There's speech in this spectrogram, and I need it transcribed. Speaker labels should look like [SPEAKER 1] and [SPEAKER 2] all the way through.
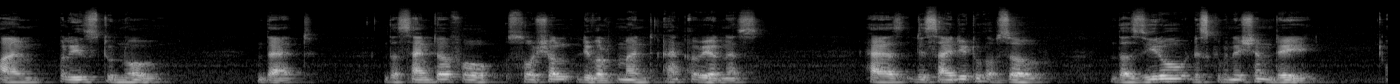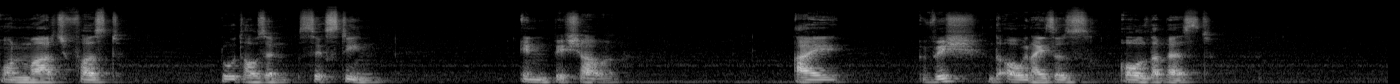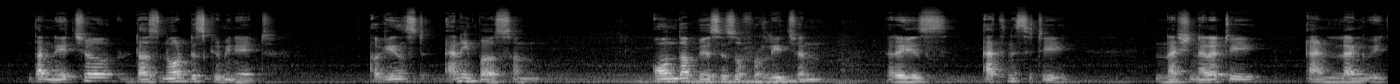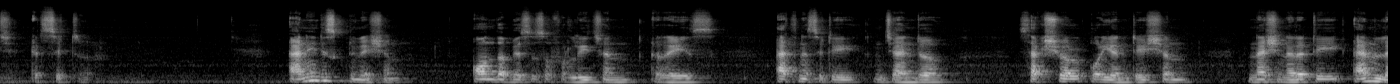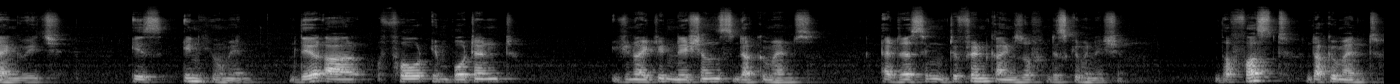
[SPEAKER 1] I am pleased to know that the Center for Social Development and Awareness has decided to observe the Zero Discrimination Day on March 1st, 2016 in Peshawar. I wish the organizers all the best. The nature does not discriminate against any person on the basis of religion, race, ethnicity, nationality, and language, etc. Any discrimination on the basis of religion, race, ethnicity, gender, sexual orientation, nationality, and language is inhumane. There are four important United Nations documents addressing different kinds of discrimination. The first document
